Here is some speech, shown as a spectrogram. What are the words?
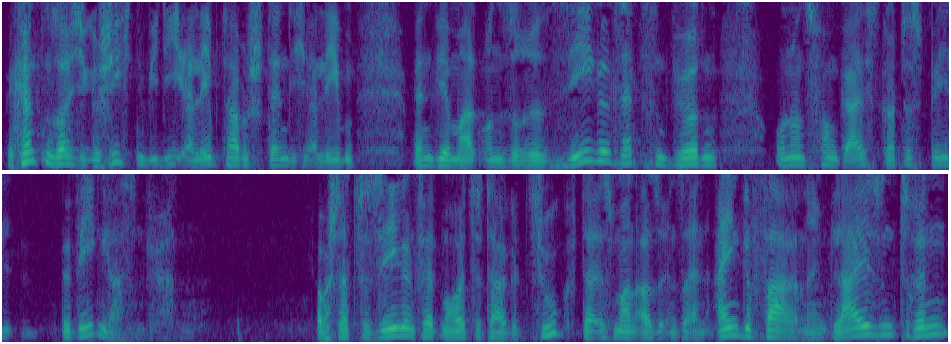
Wir könnten solche Geschichten, wie die erlebt haben, ständig erleben, wenn wir mal unsere Segel setzen würden und uns vom Geist Gottes be bewegen lassen würden. Aber statt zu segeln fährt man heutzutage Zug. Da ist man also in seinen eingefahrenen Gleisen drin.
